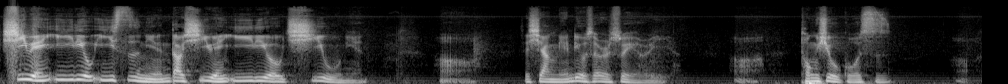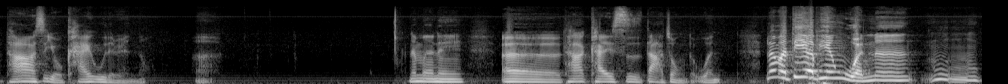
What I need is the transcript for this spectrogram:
西元一六一四年到西元一六七五年，啊，这享年六十二岁而已。啊，通秀国师啊，他是有开悟的人哦，啊，那么呢，呃，他开示大众的文，那么第二篇文呢，嗯，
